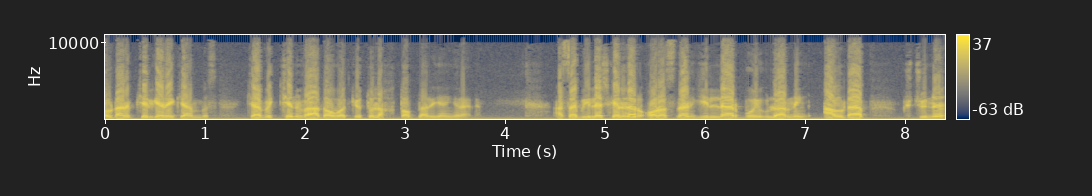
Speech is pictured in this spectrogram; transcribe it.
aldanib kelgan ekanmiz. Kabi kin va adovatga to'la xitoblar yangradi. Asabiylashganlar orasidan yillar bo'yi ularning aldab kuchini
